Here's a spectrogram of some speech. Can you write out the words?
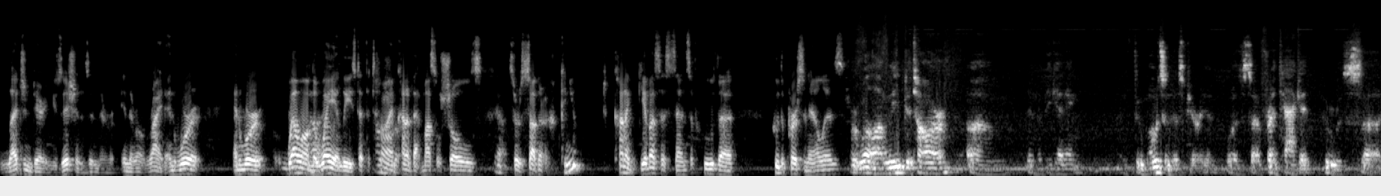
legendary musicians in their in their own right, and we're and we're well on the way at least at the time, kind of that Muscle Shoals Yeah. sort of southern. Can you kind of give us a sense of who the who the personnel is? Sure. Well, on lead guitar um, in the beginning, through most of this period, was uh, Fred Tackett, who was uh,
